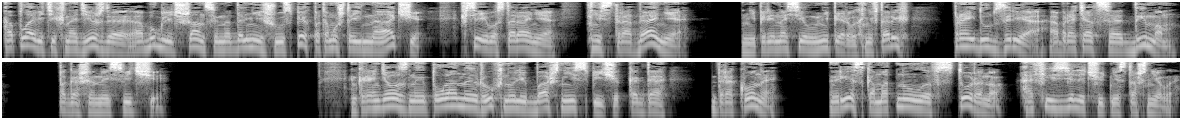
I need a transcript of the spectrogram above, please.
оплавить их надежды, обуглить шансы на дальнейший успех, потому что иначе все его старания и страдания, не переносил ни первых, ни вторых, пройдут зря, обратятся дымом погашенной свечи. Грандиозные планы рухнули башни из спичек, когда Дракона резко мотнуло в сторону, а Фюзеля чуть не стошнило.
